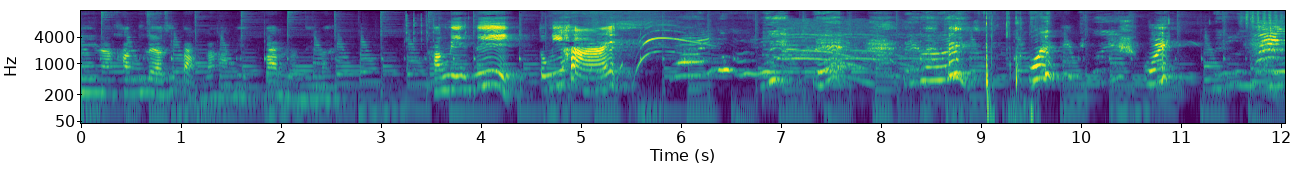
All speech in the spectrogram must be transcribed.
นี้นะครั้งที่แล้วที่ตัดนะคะนี่ปั้นแบบนี้นะครั้งนี้นี่ตรงนี้หายอุ้ยเป๊ะเป๊ะเลยอุ้ยอุ้ยเป๊ะ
